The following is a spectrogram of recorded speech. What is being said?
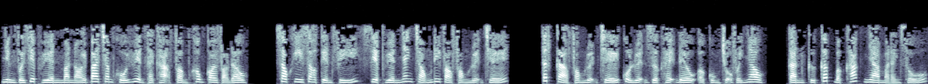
Nhưng với Diệp Huyền mà nói 300 khối huyền thạch hạ phẩm không coi vào đâu. Sau khi giao tiền phí, Diệp Huyền nhanh chóng đi vào phòng luyện chế. Tất cả phòng luyện chế của luyện dược hệ đều ở cùng chỗ với nhau, căn cứ cấp bậc khác nha mà đánh số.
